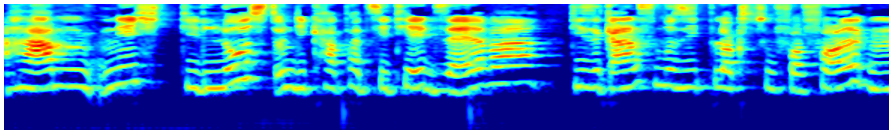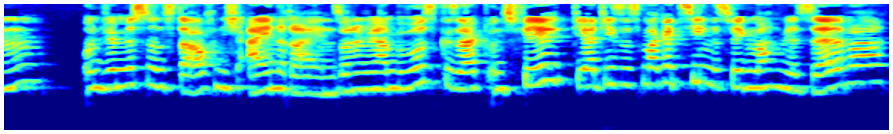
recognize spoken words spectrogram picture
haben nicht die Lust und die Kapazität selber, diese ganzen Musikblogs zu verfolgen und wir müssen uns da auch nicht einreihen, sondern wir haben bewusst gesagt, uns fehlt ja dieses Magazin, deswegen machen wir es selber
